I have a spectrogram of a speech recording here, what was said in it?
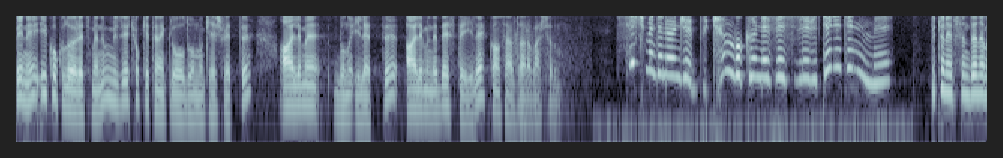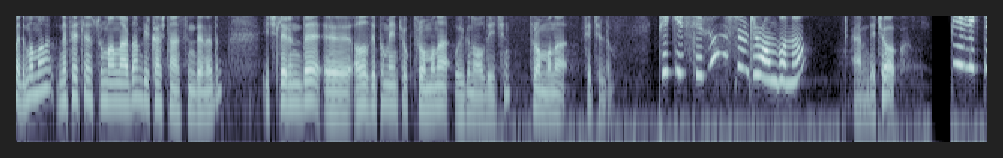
Beni ilkokul öğretmenim müziğe çok yetenekli olduğumu keşfetti. Aileme bunu iletti. Ailemin de desteğiyle konservatuara başladım. Seçmeden önce bütün bakır nefesleri denedin mi? Bütün hepsini denemedim ama nefesli enstrümanlardan birkaç tanesini denedim. İçlerinde e, ağız yapım en çok trombona uygun olduğu için trombona seçildim. Peki seviyor musun trombonu? Hem de çok. Birlikte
